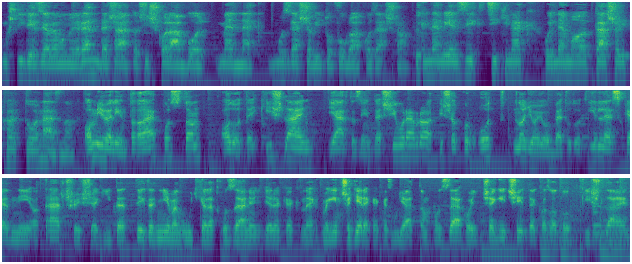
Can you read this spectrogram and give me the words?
most idézőjelben mondom, hogy rendes általános iskolából mennek mozgásjavító foglalkozásra. Ők nem érzik cikinek, hogy nem a társaikkal tornáznak? Amivel én találkoztam, adott egy kislány, járt az én testi órámra, és akkor ott nagyon jól be tudott illeszkedni, a társai segítették, tehát nyilván úgy kellett hozzáállni a gyerekeknek, meg én is a gyerekekhez úgy álltam hozzá, hogy segítsétek az adott kislányt.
